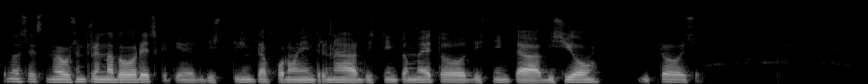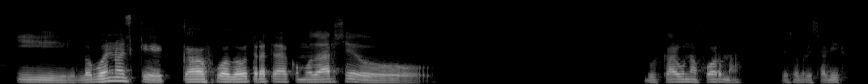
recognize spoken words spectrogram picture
conoces nuevos entrenadores que tienen distinta forma de entrenar, distinto método, distinta visión y todo eso. Y lo bueno es que cada jugador trata de acomodarse o buscar una forma de sobresalir.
